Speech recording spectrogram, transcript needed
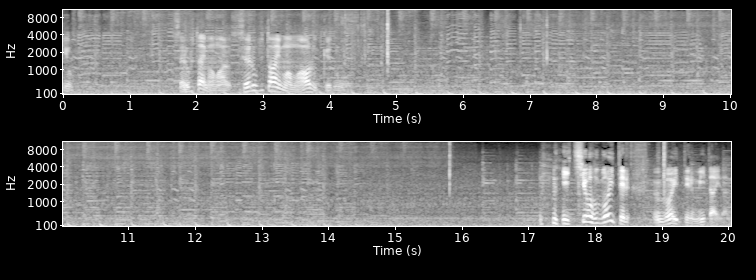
うよセルフタイマーもあるセルフタイマーもあるけど。一応動いてる、動いてるみたいだね。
